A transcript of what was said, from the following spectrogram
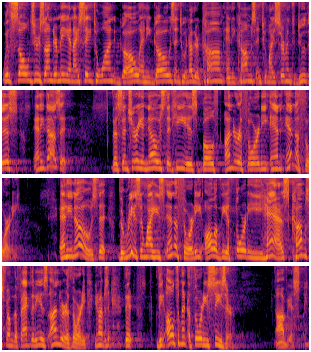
with soldiers under me. And I say to one, Go, and he goes, and to another, Come, and he comes, and to my servant to do this, and he does it. The centurion knows that he is both under authority and in authority. And he knows that the reason why he's in authority, all of the authority he has, comes from the fact that he is under authority. You know what I'm saying? That the ultimate authority is Caesar, obviously.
